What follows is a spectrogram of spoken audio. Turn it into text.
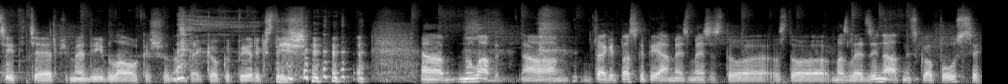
Citi ķērpji, medību lauka, šodien te kaut kur pierakstīšu. uh, nu, labi, uh, tagad paskatījāmies mēs uz to, uz to mazliet zinātnisko pusi.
